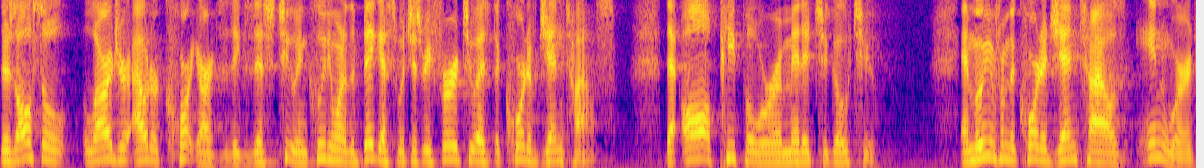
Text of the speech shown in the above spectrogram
there's also larger outer courtyards that exist too, including one of the biggest, which is referred to as the Court of Gentiles, that all people were admitted to go to. And moving from the Court of Gentiles inward,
